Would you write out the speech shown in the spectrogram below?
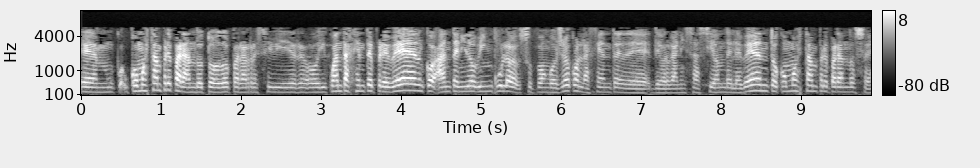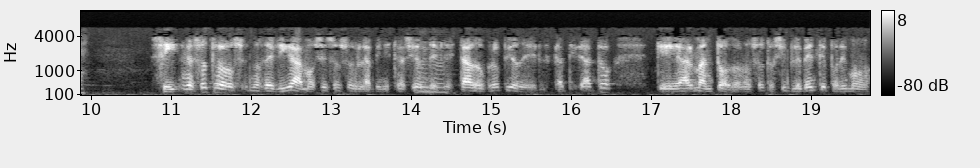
Em, ¿Cómo están preparando todo para recibir hoy? ¿Cuánta gente prevén? ¿Han tenido vínculo, supongo yo, con la gente de, organización del evento? ¿Cómo están preparándose? Sí, nosotros nos desligamos, eso es la administración del Estado propio del candidato, que arman todo. Nosotros simplemente ponemos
